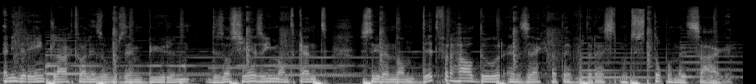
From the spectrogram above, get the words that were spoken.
En iedereen klaagt wel eens over zijn buren, dus als jij zo iemand kent, stuur hem dan dit verhaal door en zeg dat hij voor de rest moet stoppen met zagen.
